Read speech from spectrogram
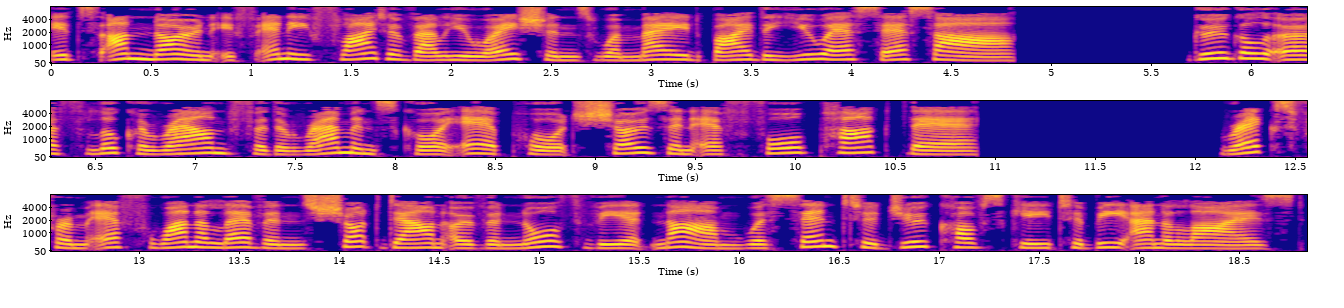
It's unknown if any flight evaluations were made by the USSR. Google Earth look around for the Ramenskoye airport shows an F-4 parked there. Wrecks from F-111s shot down over North Vietnam were sent to Zhukovsky to be analyzed.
